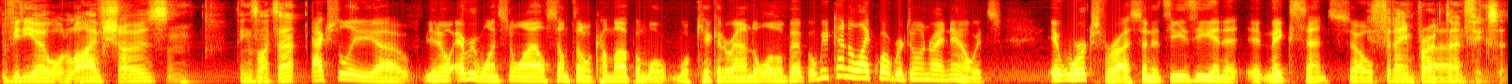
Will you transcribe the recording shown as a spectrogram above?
video or live shows and things like that? Actually, uh, you know, every once in a while something will come up and we'll we'll kick it around a little bit. But we kind of like what we're doing right now. It's it works for us and it's easy and it, it makes sense. So if it ain't broke, uh, don't fix it.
